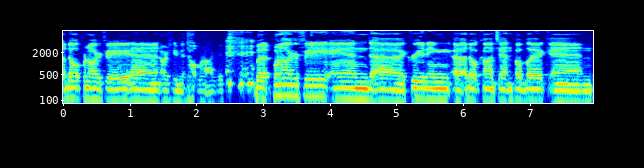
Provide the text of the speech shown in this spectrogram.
adult pornography and or excuse me, adult pornography, but pornography and uh, creating adult content in public and."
